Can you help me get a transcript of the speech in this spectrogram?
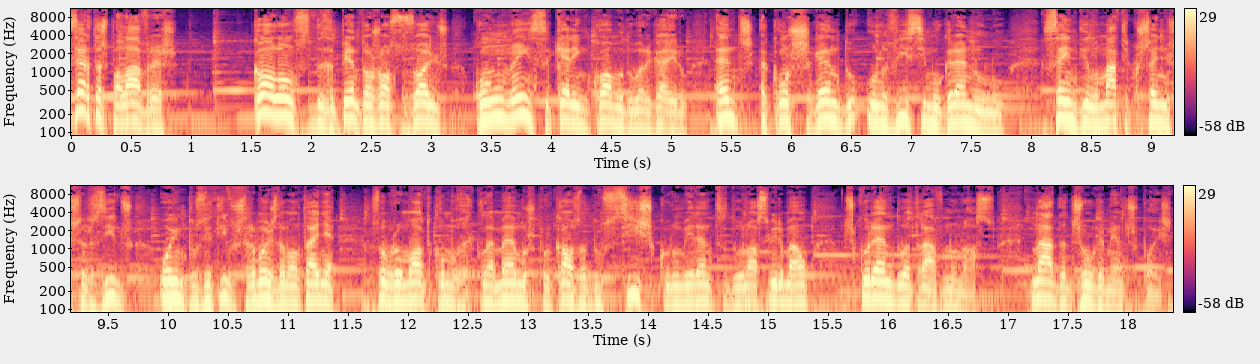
Certas palavras colam-se de repente aos nossos olhos com um nem sequer incómodo argueiro, antes aconchegando o levíssimo grânulo, sem dilemáticos senhos serzidos ou impositivos sermões da montanha, sobre o modo como reclamamos por causa do cisco no mirante do nosso irmão, descurando a trave no nosso. Nada de julgamentos, pois.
